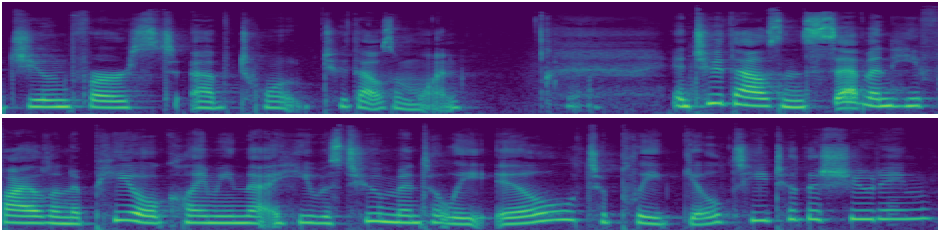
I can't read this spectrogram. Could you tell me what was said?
June 1st of tw- 2001. In 2007, he filed an appeal claiming that he was too mentally ill to plead guilty to the shooting,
